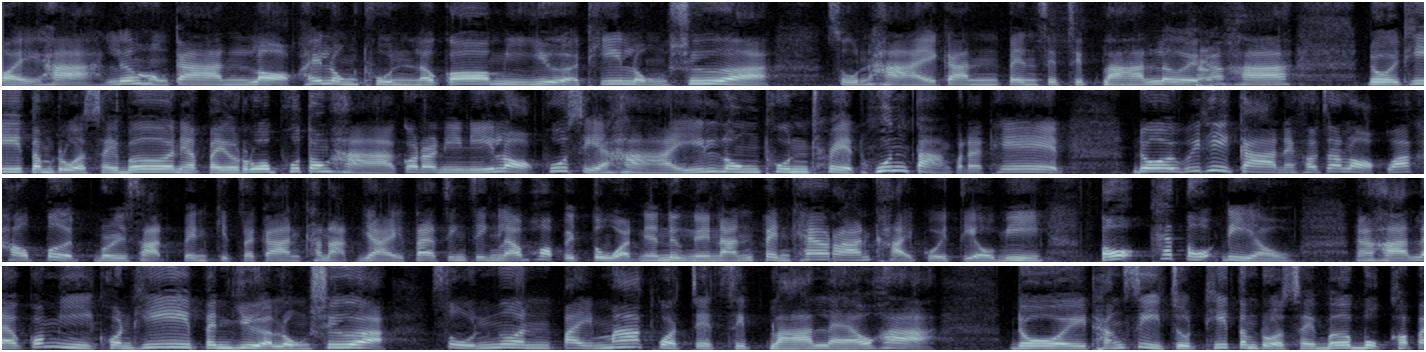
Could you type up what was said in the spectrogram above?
ปล่อยค่ะ เรื่องของการหลอกให้ลงทุน แล้วก็มีเหยื่อที่หลงเชื่อสูญหายกันเป็น 10บสล้านเลยนะคะ โดยที่ตำรวจไซเบอร์เนี่ยไปรวบผู้ต้องหากรณีนี้หลอกผู้เสียหายลงทุนเทรดหุ้นต่างประเทศ โดยวิธีการเนี่ยเขาจะหลอกว่าเขาเปิดบริษัทเป็นกิจการขนาดใหญ่ แต่จริง ๆ แล้วพอไปตรวจเนี่ยหนึ่งในนั้นเป็นแค่ร้านขายก๋วยเตี๋ยวมีโต๊ะแค่โต๊ะเดียวนะคะ แล้วก็มีคนที่เป็นเหยื่อหลงเชื่อสูญเงินไปมากกว่า 70 ล้านแล้วค่ะ โดยทั้ง 4 จุดที่ตำรวจไซเบอร์บุกเข้าไป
